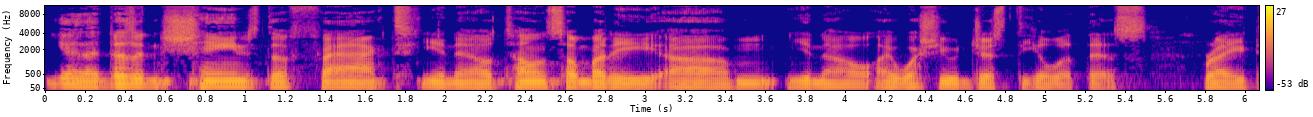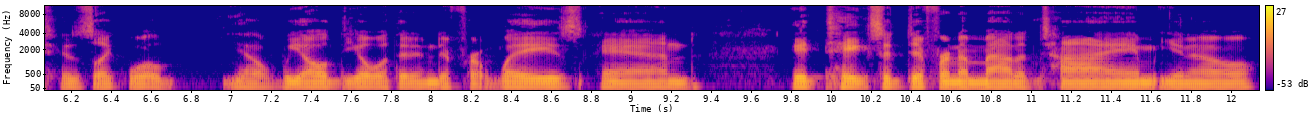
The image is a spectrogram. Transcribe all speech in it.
Yeah, that doesn't change the fact, you know, telling somebody, um, you know, I wish you would just deal with this, right? It's like, well, you know, we all deal with it in different ways and it takes a different amount of time, you know.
